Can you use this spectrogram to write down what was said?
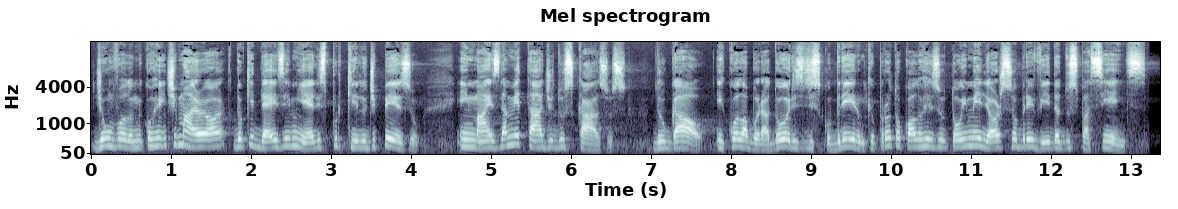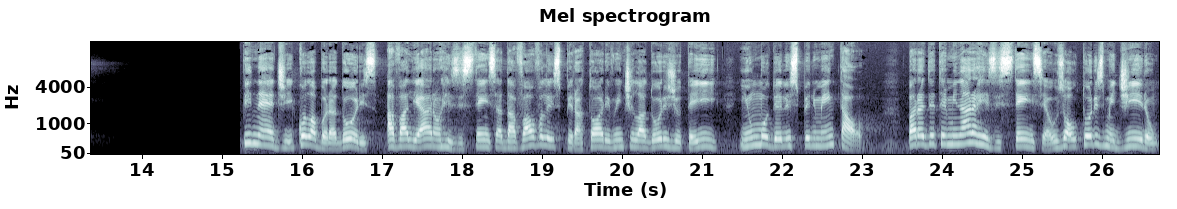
de um volume corrente maior do que 10 ml por quilo de peso, em mais da metade dos casos. Dugal e colaboradores descobriram que o protocolo resultou em melhor sobrevida dos pacientes. Pined e colaboradores avaliaram a resistência da válvula expiratória e ventiladores de UTI em um modelo experimental. Para determinar a resistência, os autores mediram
